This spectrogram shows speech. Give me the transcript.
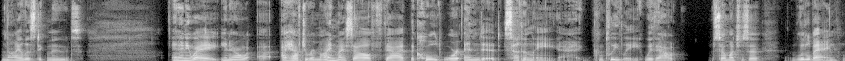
nihilistic moods. And anyway, you know, I have to remind myself that the Cold War ended suddenly, completely, without so much as a little bang.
